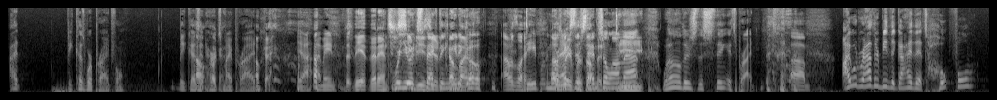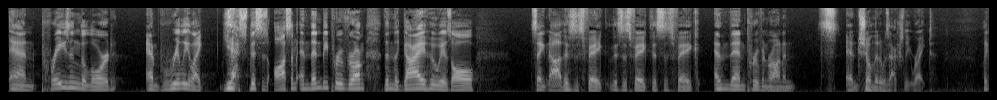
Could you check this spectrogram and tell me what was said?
I, because we're prideful. Because Oh, it hurts okay. my pride. Okay, Yeah, I mean, that, the, that answer. Were you expecting to me to by. go I was like deeper, I more was waiting for existential on deep. that. Well, there's this thing. It's pride. um, I would rather be the guy that's hopeful and praising the Lord and really like, yes, this is awesome, and then be proved wrong than the guy who is all saying, nah, this is fake, this is fake, this is fake, and then proven wrong and and shown that it was actually right. Like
